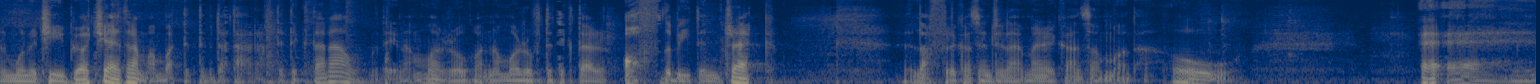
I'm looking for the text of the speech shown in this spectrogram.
l-muniċipju, eċċetera, ma mbagħad tibda tara ftit iktar hawn, bdejna mmorru, konna mmorru ftit iktar off the beaten track. L-Afrika, Central America, insomma, da. U eh, eh,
